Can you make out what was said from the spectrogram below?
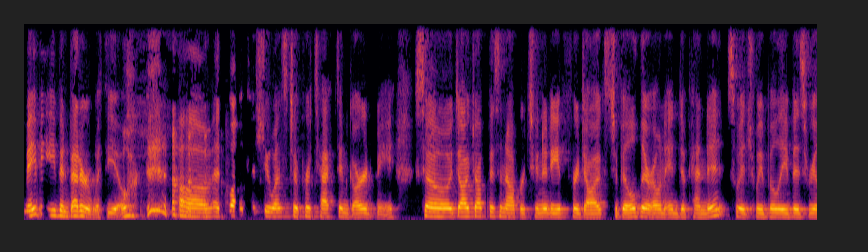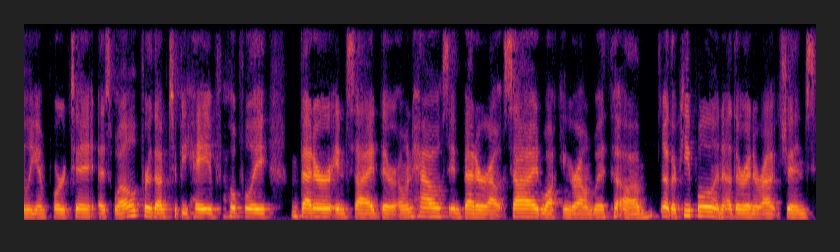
maybe even better with you um, as well, because she wants to protect and guard me. So, dog drop is an opportunity for dogs to build their own independence, which we believe is really important as well for them to behave hopefully better inside their own house and better outside, walking around with um, other people and other interactions.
